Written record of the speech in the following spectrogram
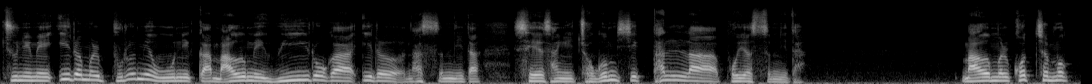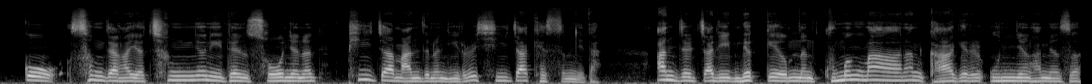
주님의 이름을 부르며 우니까 마음의 위로가 일어났습니다. 세상이 조금씩 달라 보였습니다. 마음을 고쳐먹고 성장하여 청년이 된 소년은 피자 만드는 일을 시작했습니다. 앉을 자리 몇 개 없는 구멍만한 가게를 운영하면서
